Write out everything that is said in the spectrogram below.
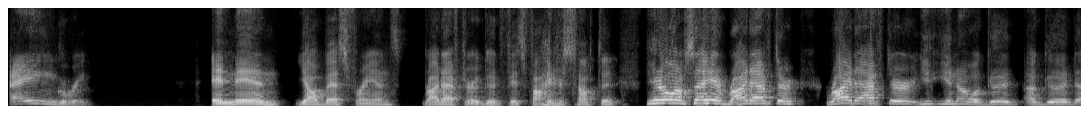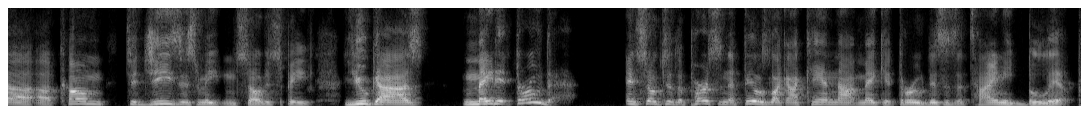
angry. And then y'all best friends right after a good fist fight or something. You know what I'm saying? Right after, right after you you know a good a good uh, uh come to Jesus meeting, so to speak. You guys made it through that. And so to the person that feels like I cannot make it through, this is a tiny blip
